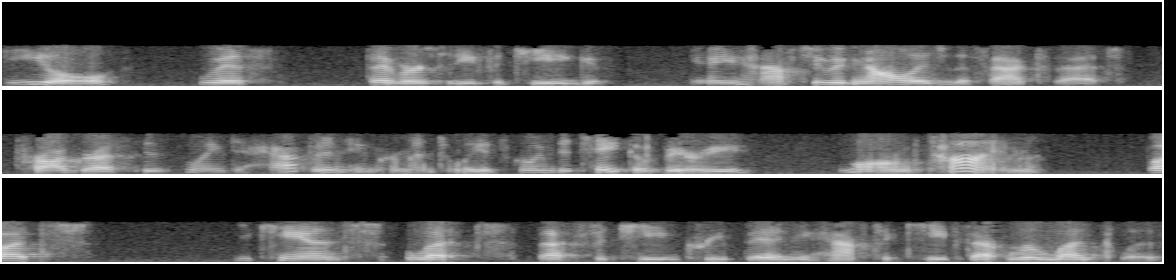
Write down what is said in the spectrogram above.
deal with diversity fatigue. You know, you have to acknowledge the fact that progress is going to happen incrementally. It's going to take a very long time. But you can't let that fatigue creep in. You have to keep that relentless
